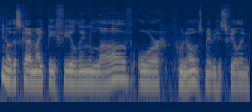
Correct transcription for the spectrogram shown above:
you know, this guy might be feeling love, or who knows, maybe he's feeling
